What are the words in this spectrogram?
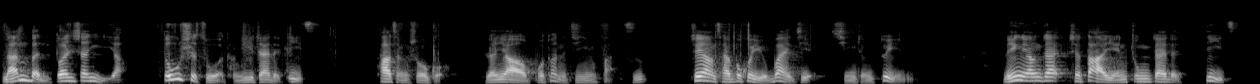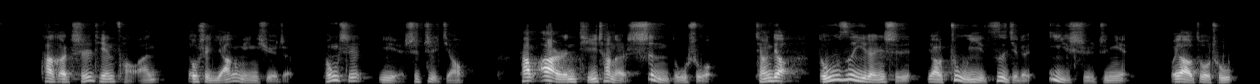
南本端山一样，都是佐藤一斋的弟子。他曾说过：“人要不断的进行反思，这样才不会与外界形成对立。”林良斋是大岩中斋的弟子，他和池田草庵都是阳明学者，同时也是至交。他们二人提倡的慎独说，强调独自一人时要注意自己的一时之念，不要做出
